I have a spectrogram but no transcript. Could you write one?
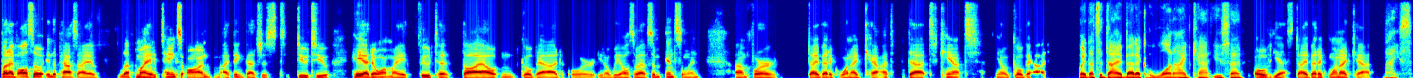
but i've also in the past i have left my tanks on. I think that's just due to hey i don't want my food to thaw out and go bad or you know we also have some insulin um, for our diabetic one-eyed cat that can't you know go bad. Wait that's a diabetic one-eyed cat you said? Oh yes diabetic one-eyed cat. Nice.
